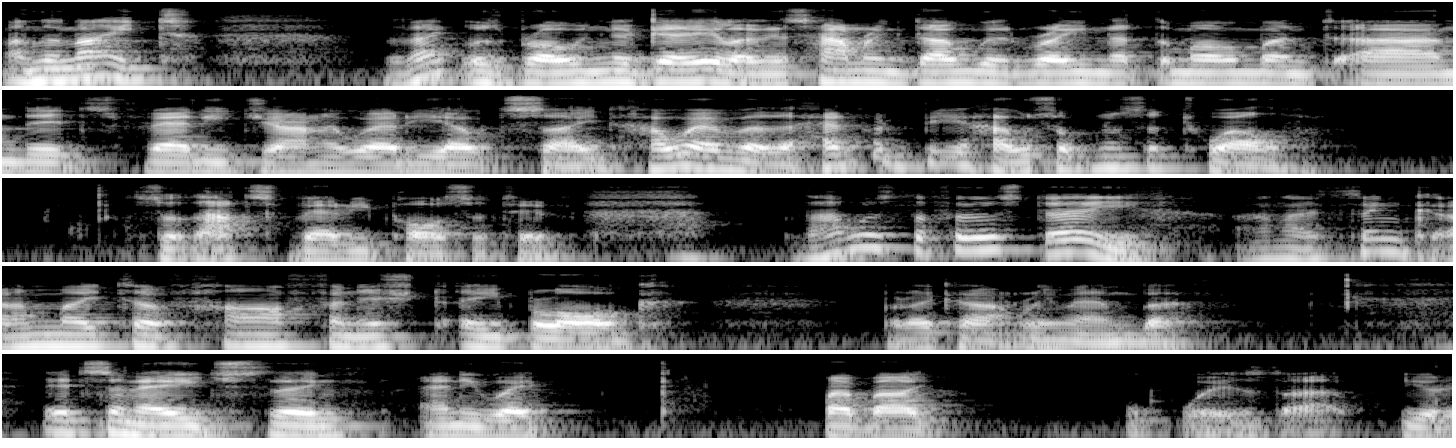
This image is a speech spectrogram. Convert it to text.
And the night the night was blowing a gale and it's hammering down with rain at the moment and it's very January outside. However, the Hereford Beer House opens at 12. So that's very positive. That was the first day and I think I might have half finished a blog, but I can't remember. It's an age thing. Anyway, bye-bye. Where's that? You're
